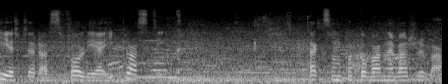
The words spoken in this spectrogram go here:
i jeszcze raz folia i plastik. Tak są pakowane warzywa.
